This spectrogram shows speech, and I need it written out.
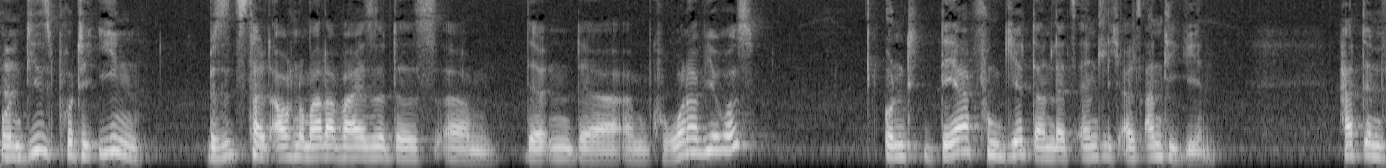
Und dieses Protein besitzt halt auch normalerweise das, ähm, der, der ähm, Coronavirus. Und der fungiert dann letztendlich als Antigen. Hat den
